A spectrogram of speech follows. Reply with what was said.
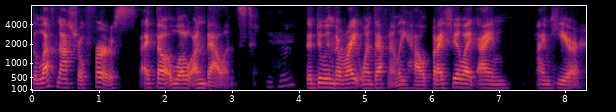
the left nostril first, I felt a little unbalanced. Mm-hmm. So doing the right one definitely helped, but I feel like I'm I'm here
